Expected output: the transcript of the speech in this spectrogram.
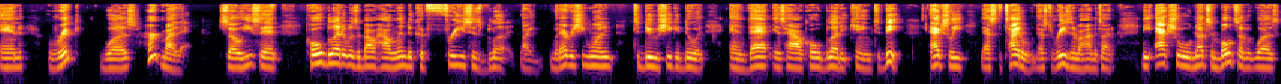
And Rick was hurt by that. So he said, Cold Blooded was about how Linda could freeze his blood. Like whatever she wanted to do, she could do it. And that is how Cold Blooded came to be. Actually, that's the title. That's the reason behind the title. The actual nuts and bolts of it was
